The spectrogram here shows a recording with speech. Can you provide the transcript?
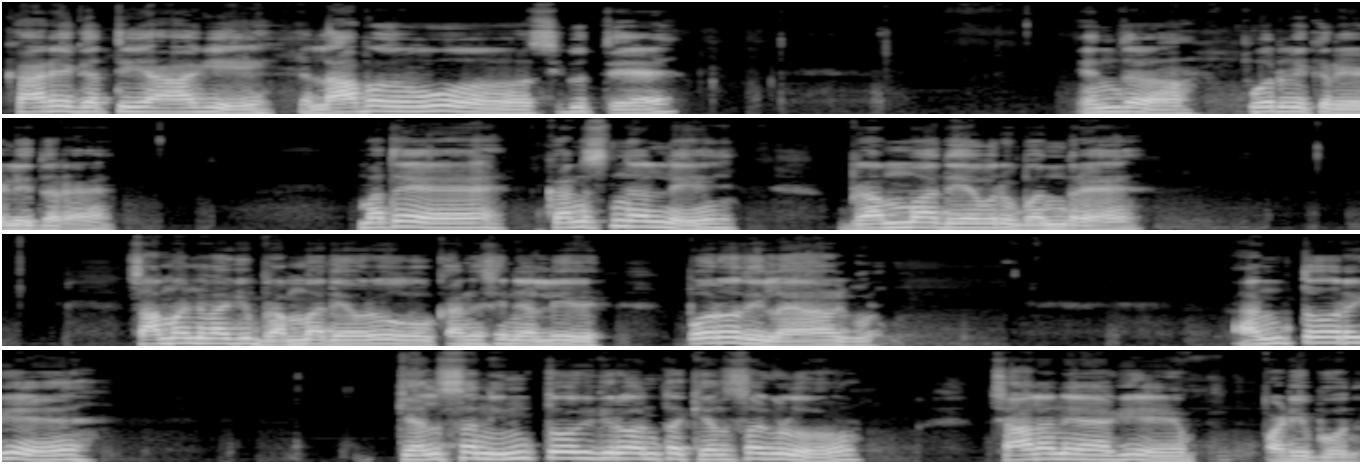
ಕಾರ್ಯಗತಿ ಆಗಿ ಲಾಭವೂ ಸಿಗುತ್ತೆ ಎಂದು ಪೂರ್ವಿಕರು ಹೇಳಿದ್ದಾರೆ. ಮತ್ತು ಕನಸಿನಲ್ಲಿ ಬ್ರಹ್ಮದೇವರು ಬಂದರೆ ಸಾಮಾನ್ಯವಾಗಿ ಬ್ರಹ್ಮದೇವರು ಕನಸಿನಲ್ಲಿ ಬರೋದಿಲ್ಲ ಯಾರಿಗೂ. ಅಂಥವ್ರಿಗೆ ಕೆಲಸ ನಿಂತೋಗಿರುವಂಥ ಕೆಲಸಗಳು ಚಾಲನೆಯಾಗಿ ಪಡಿಬೋದು.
